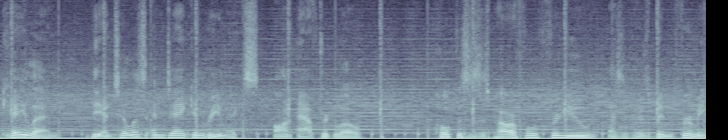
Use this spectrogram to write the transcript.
Kalen, the Antillas and Dankann remix on Afterglow. Hope this is as powerful for you as it has been for me.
